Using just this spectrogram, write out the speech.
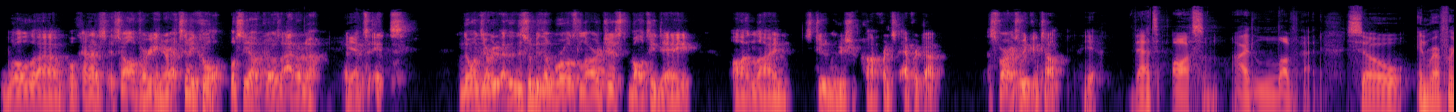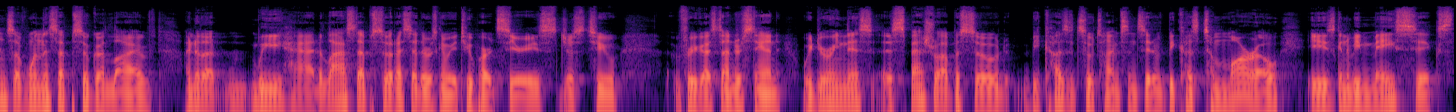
we'll uh, we'll kind of it's all very interesting. It's gonna be cool. We'll see how it goes. I don't know. Like yeah. It's it's no one's ever. This will be the world's largest multi-day online student leadership conference ever done, as far as we can tell. Yeah. That's awesome. I love that. So, in reference of when this episode got live, I know that we had last episode I said there was going to be a two-part series just to for you guys to understand, we're doing this a special episode because it's so time sensitive. Because tomorrow is going to be May 6th.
